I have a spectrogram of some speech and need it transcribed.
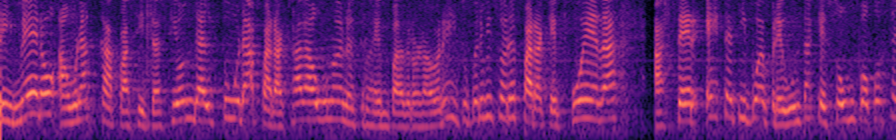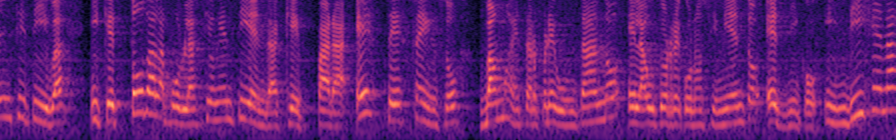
primero a una capacitación de altura para cada uno de nuestros empadronadores y supervisores para que pueda hacer este tipo de preguntas que son un poco sensitivas y que toda la población entienda que para este censo vamos a estar preguntando el autorreconocimiento étnico indígena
